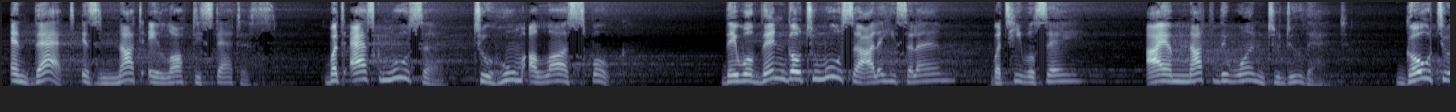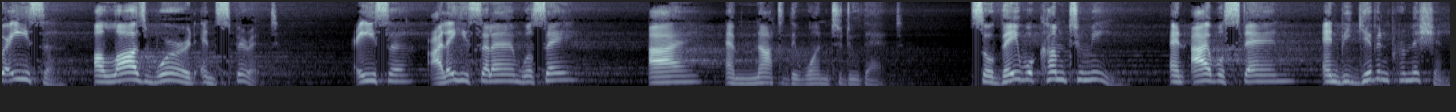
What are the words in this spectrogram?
and that is not a lofty status. But ask Musa, to whom Allah spoke. They will then go to Musa alayhi salam, but he will say, I am not the one to do that. Go to Isa, Allah's word and spirit. Isa alayhi salam will say, I am not the one to do that. So they will come to me, and I will stand and be given permission.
